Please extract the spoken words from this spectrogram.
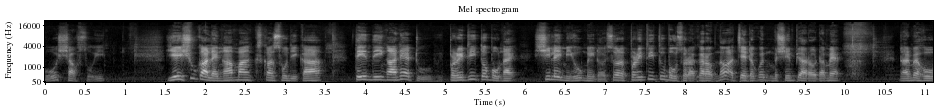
ကိုရှောက်ဆို၏ယေရှုကလည်းငါမှန်ကဆိုဒီကတင်းဒီငါနဲ့အတူပရိတိတော့ပုံ၌ရှိလိမ့်မည်ဟုမိန်တော်ဆိုတော့ပရိတိတုပုံဆိုတာကတော့เนาะအကျယ်တကွမရှင်းပြတော့ဒါပေမဲ့ဒါပေမဲ့ဟို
